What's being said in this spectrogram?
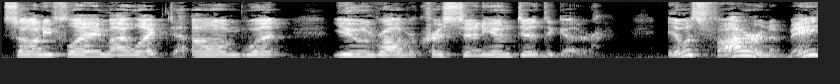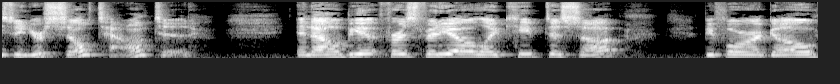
Sonny Flame, I liked um, what you and Robert Christinian did together. It was fire and amazing. You're so talented. And that'll be it for this video. Like, keep this up before I go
